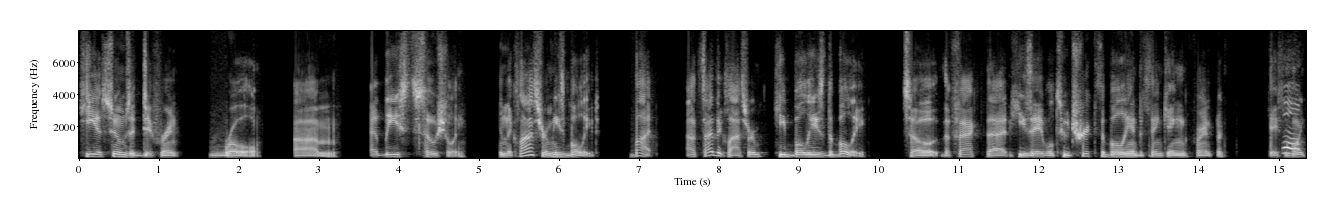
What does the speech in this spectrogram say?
he assumes a different role, um, at least socially. In the classroom, he's bullied, but outside the classroom, he bullies the bully. So the fact that he's able to trick the bully into thinking, for case in point,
